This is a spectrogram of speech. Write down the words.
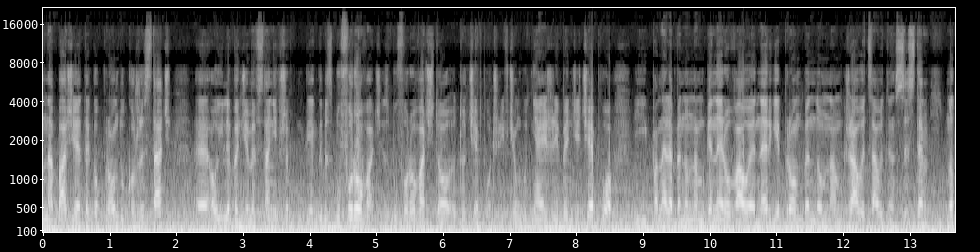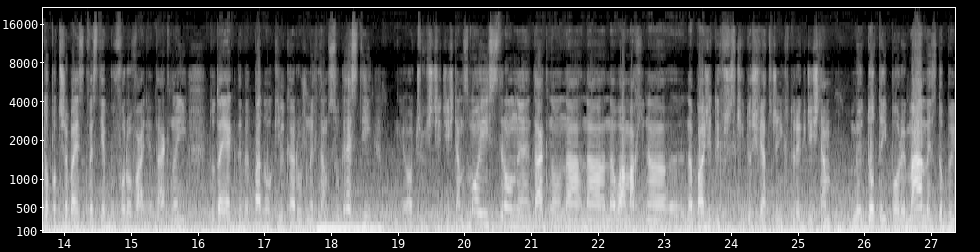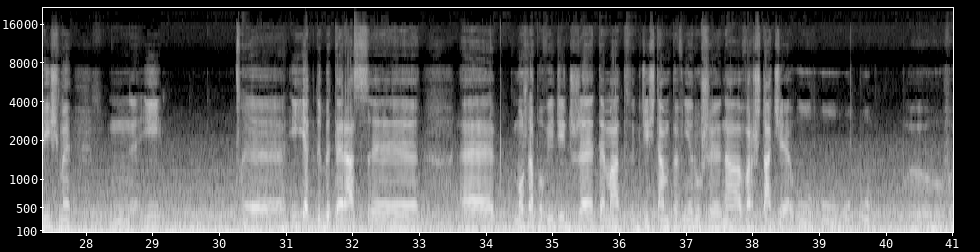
na bazie tego prądu korzystać, e, o ile będziemy w stanie jak gdyby zbuforować, zbuforować to, to ciepło, czyli w ciągu dnia, jeżeli będzie ciepło i panele będą nam generowały energię, prąd będą nam grzały cały ten system, no to potrzeba jest kwestia buforowania, tak? No i tutaj jak gdyby padło kilka różnych tam sugestii, oczywiście gdzieś tam z mojej strony, tak, no na, na, na łamach i na, na bazie tych wszystkich doświadczeń, które gdzieś tam my do tej pory mamy, zdobyliśmy mm, i i jak gdyby teraz e, e, można powiedzieć, że temat gdzieś tam pewnie ruszy na warsztacie u, u, u,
